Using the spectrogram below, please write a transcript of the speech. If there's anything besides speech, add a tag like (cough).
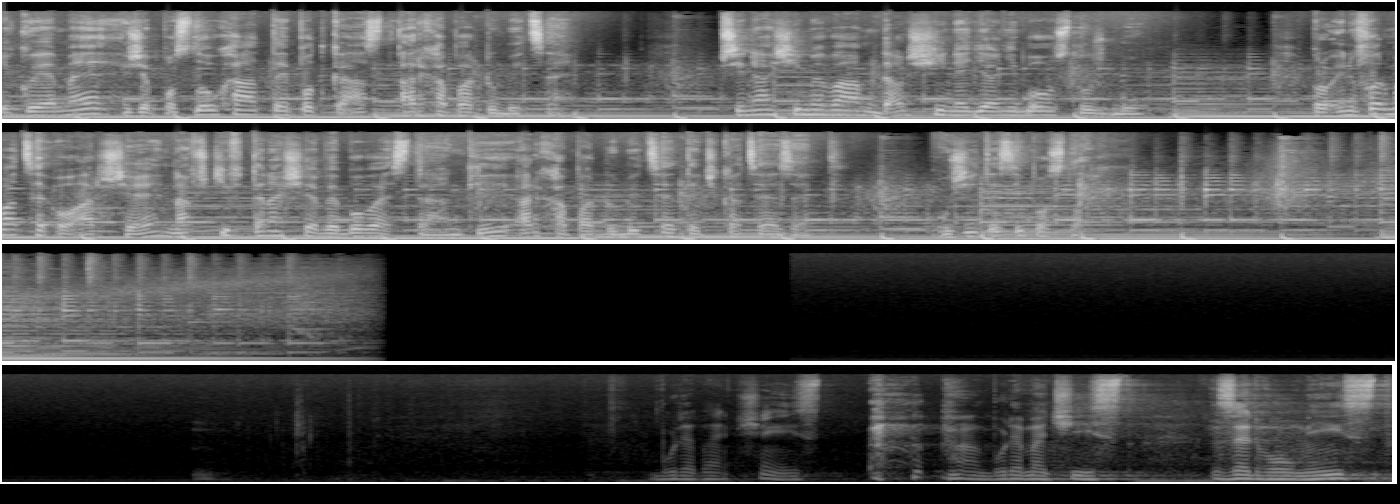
Děkujeme, že posloucháte podcast Archa Pardubice. Přinášíme vám další nedělní bohoslužbu. Pro informace o Arše navštivte naše webové stránky archapardubice.cz. Užijte si poslech. Budeme číst, (coughs) budeme číst ze dvou míst.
